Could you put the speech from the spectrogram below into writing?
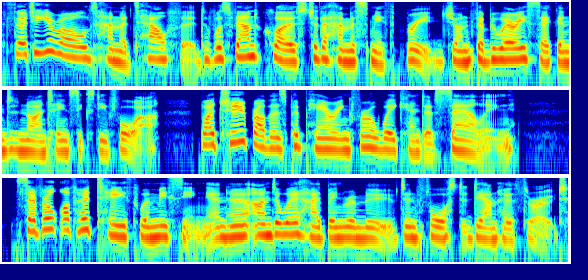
30 year old Hannah Tailford was found close to the Hammersmith Bridge on February 2, 1964, by two brothers preparing for a weekend of sailing. Several of her teeth were missing, and her underwear had been removed and forced down her throat.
